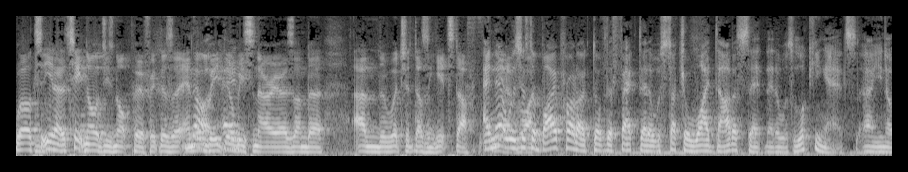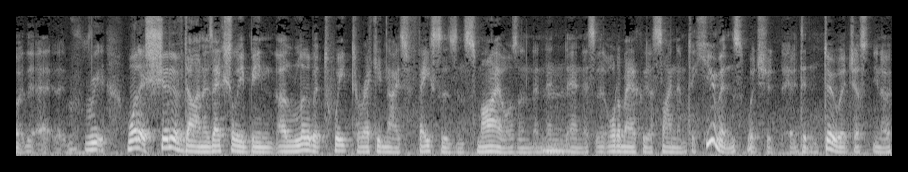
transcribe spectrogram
Well, it's, you know, the is not perfect, is it? And No, there'll be there'll be scenarios under under which it doesn't get stuff. And that was just right. a byproduct of the fact that it was such a wide data set that it was looking at. Uh, you know, uh, re- what it should have done is actually been a little bit tweaked to recognize faces and smiles and, and, and, and it's automatically assign them to humans, which it, it didn't do. It just, you know,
